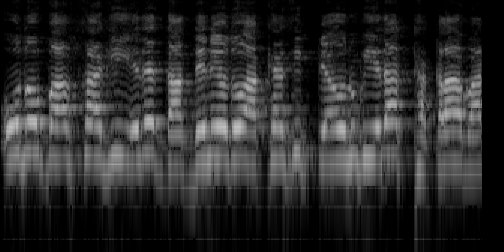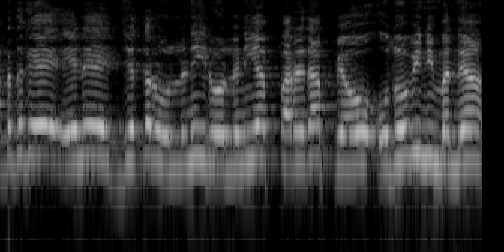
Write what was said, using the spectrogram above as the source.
ਉਦੋਂ ਵਾਪਸ ਆ ਗਈ, ਇਹਦੇ ਦਾਦੇ ਨੇ ਉਦੋਂ ਆਖਿਆ ਸੀ, ਪਿਓ ਨੂੰ ਵੀ ਇਹਦਾ ਠੱਕਲਾ ਵੱਢ ਦਗੇ, ਇਹਨੇ ਇੱਜ਼ਤ ਰੋਲਣੀ ਰੋਲਣੀ ਹੈ ਪਰ ਇਹਦਾ ਪਿਓ ਉਦੋਂ ਵੀ ਨਹੀਂ ਮੰਨਿਆ।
